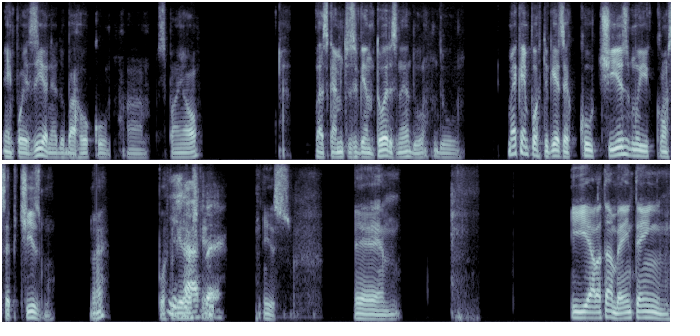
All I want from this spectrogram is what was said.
em poesia, né, do barroco uh, espanhol, basicamente os inventores, né, do, do, como é que é em português? É cultismo e conceptismo, né? Português Exato, acho que é, é. isso. É, e ela também tem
